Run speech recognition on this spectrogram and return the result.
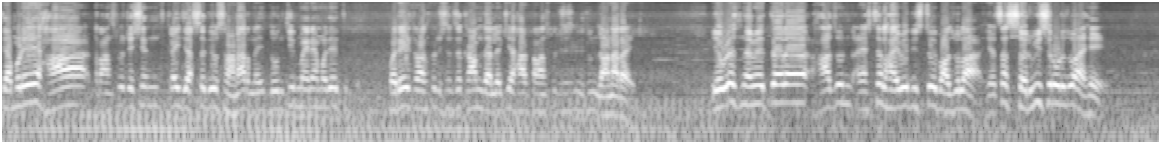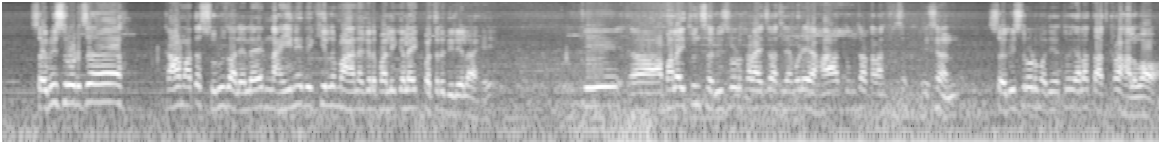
त्यामुळे हा ट्रान्सपोर्टेशन काही जास्त दिवस राहणार नाही. दोन तीन महिन्यामध्ये पर्यायी ट्रान्सपोर्टेशनचं काम झालं की हा ट्रान्सपोर्टेशन इथून जाणार आहे. एवढंच नव्हे तर हा जो नॅशनल हायवे दिसतोय बाजूला याचा सर्व्हिस रोड जो आहे सर्व्हिस रोडचं काम आता सुरू झालेलं आहे. नाहीने देखील महानगरपालिकेला एक पत्र दिलेलं आहे की आम्हाला इथून सर्व्हिस रोड काढायचा असल्यामुळे हा तुमचा ट्रान्सपोर्टेशन सर्व्हिस रोडमध्ये येतो याला तात्काळ हलवावा.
